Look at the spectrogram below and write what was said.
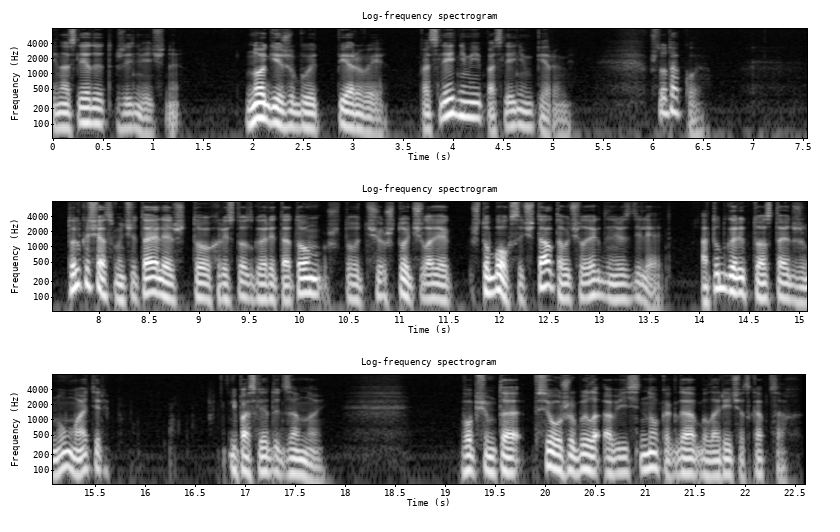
и наследует жизнь вечную. Многие же будут первые последними и последними первыми. Что такое? Только сейчас мы читали, что Христос говорит о том, что, что человек, что Бог сочетал, того человек да не разделяет. А тут говорит, кто оставит жену, матерь и последует за мной. В общем-то, все уже было объяснено, когда была речь о скопцах.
